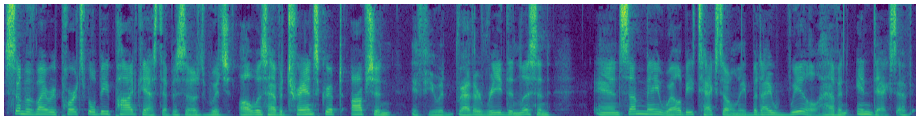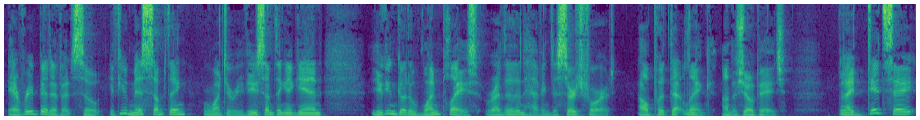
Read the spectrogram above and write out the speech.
Some of my reports will be podcast episodes, which always have a transcript option if you would rather read than listen, and some may well be text only, but I will have an index of every bit of it, so if you miss something or want to review something again, you can go to one place rather than having to search for it. I'll put that link on the show page. But I did say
